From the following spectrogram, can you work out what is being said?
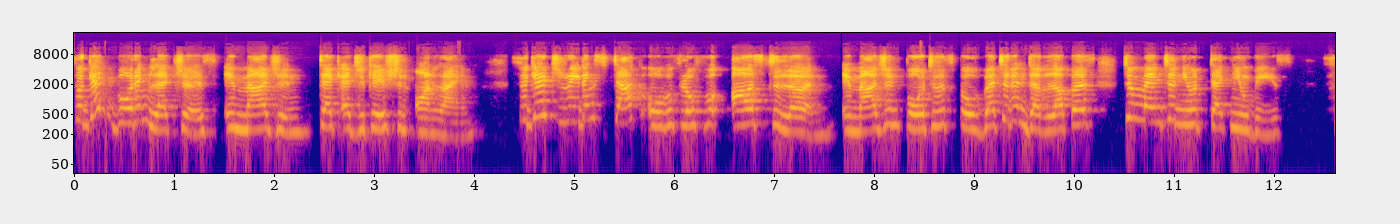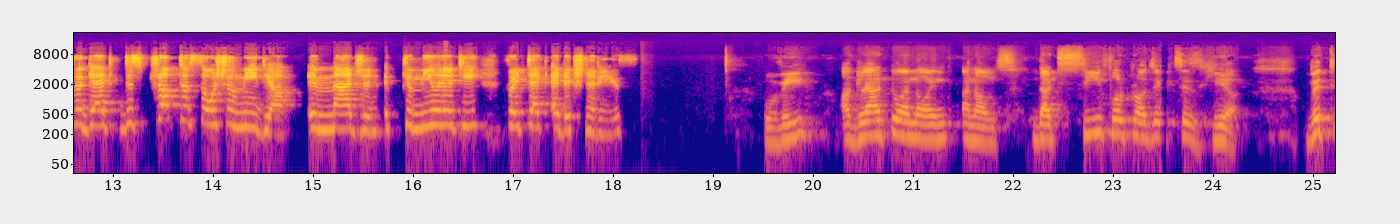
Forget boring lectures. Imagine tech education online. Forget reading Stack Overflow for hours to learn. Imagine portals for veteran developers to mentor new tech newbies. Forget destructive social media. Imagine a community for tech dictionaries. We are glad to announce that C4 Projects is here with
